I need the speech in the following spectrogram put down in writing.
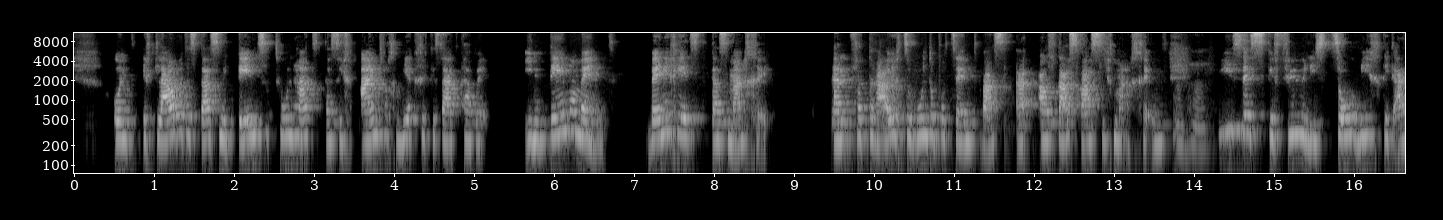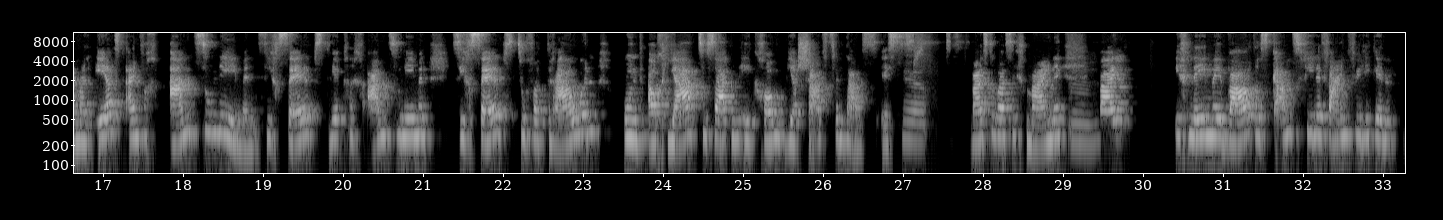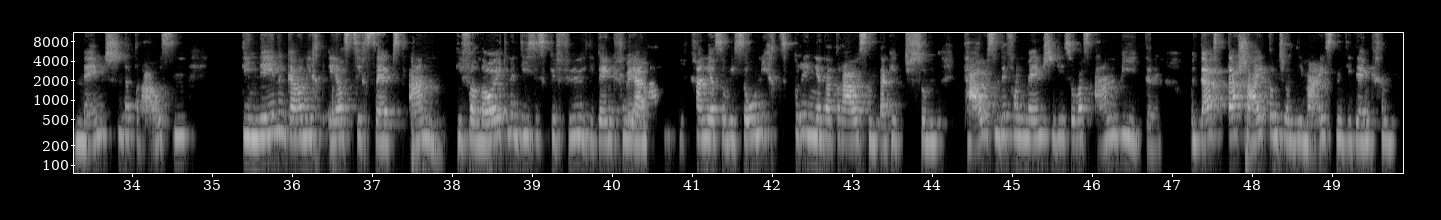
Und ich glaube, dass das mit dem zu tun hat, dass ich einfach wirklich gesagt habe, in dem Moment, wenn ich jetzt das mache, dann vertraue ich zu 100 Prozent äh, auf das, was ich mache. Und mhm. dieses Gefühl ist so wichtig, einmal erst einfach anzunehmen, sich selbst wirklich anzunehmen, sich selbst zu vertrauen und auch Ja zu sagen, ey, komm, wir schaffen das. Es, ja. Weißt du, was ich meine? Mhm. Weil ich nehme wahr, dass ganz viele feinfühlige Menschen da draußen die nehmen gar nicht erst sich selbst an. Die verleugnen dieses Gefühl. Die denken, ja, ja ich kann ja sowieso nichts bringen da draußen. Da gibt es schon Tausende von Menschen, die sowas anbieten. Und das, da scheitern schon die meisten, die denken,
